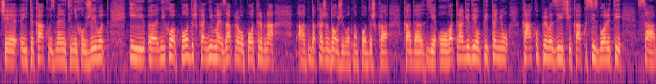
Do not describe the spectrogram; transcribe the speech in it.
će i tekako izmeniti njihov život i e, njihova podrška njima je zapravo potrebna, a, da kažem, doživotna podrška kada je ova tragedija u pitanju, kako prevazići, kako se izboriti sa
